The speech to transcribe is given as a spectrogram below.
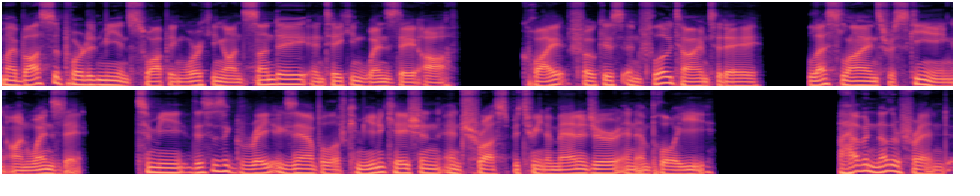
My boss supported me in swapping working on Sunday and taking Wednesday off. Quiet, focus, and flow time today, less lines for skiing on Wednesday. To me, this is a great example of communication and trust between a manager and employee. I have another friend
